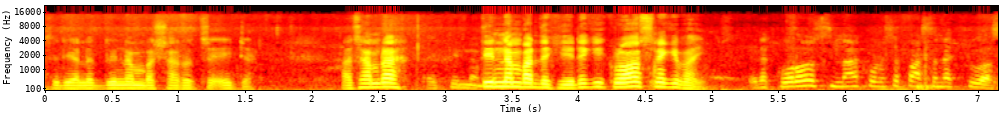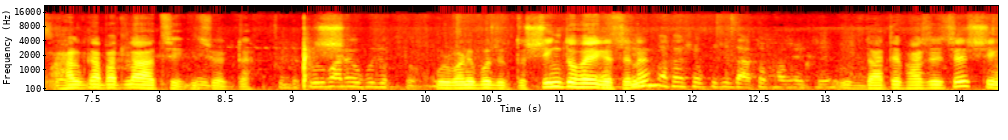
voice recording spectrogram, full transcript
সিরিয়ালের দুই নাম্বার সার হচ্ছে এইটা। আচ্ছা আমরা তিন নাম্বার। দেখি এটা কি ক্রস নাকি ভাই? এটা করস না করছে পার্সেন্ট একটু আছে। হালকা পাতলা আছে কিছু একটা। কিন্তু কুরবানি উপযুক্ত। কোরবানি উপযুক্ত। শিং তো হয়ে গেছে না? মাথা সবকিছু দাঁতে ফাঁস হয়েছে। শিং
